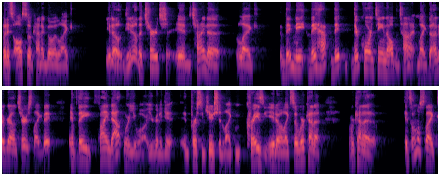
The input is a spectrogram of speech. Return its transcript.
But it's also kind of going like, you know, do you know the church in China, like they meet, they have, they they're quarantined all the time, like the underground church, like they if they find out where you are, you're going to get in persecution like crazy, you know, like, so we're kind of, we're kind of, it's almost like,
